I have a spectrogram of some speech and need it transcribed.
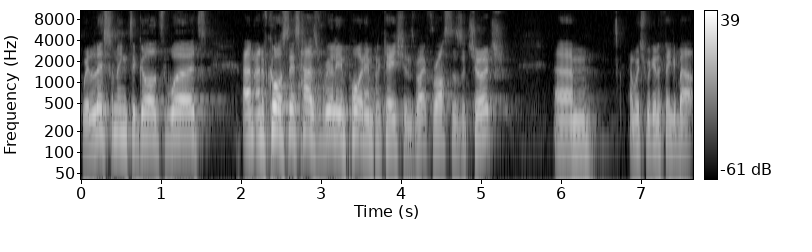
we're listening to God's words. Um, and of course, this has really important implications, right, for us as a church, um, and which we're going to think about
